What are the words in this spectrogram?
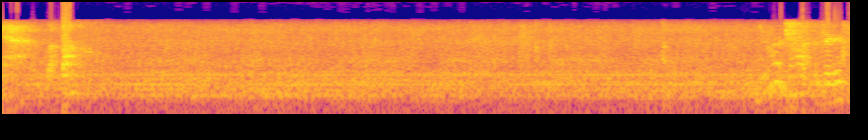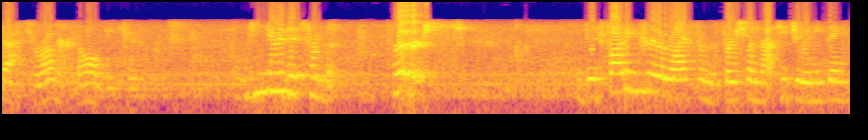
Yeah, oh. You are not a very fast runner at all, because We knew this from the first. Did fighting for your life from the first one not teach you anything?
